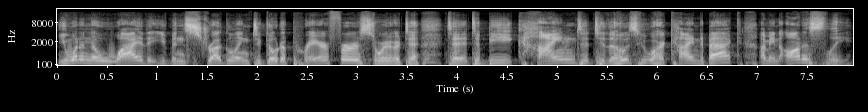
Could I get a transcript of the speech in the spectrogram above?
You want to know why that you've been struggling to go to prayer first or to, to, to be kind to those who are kind back? I mean, honestly,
